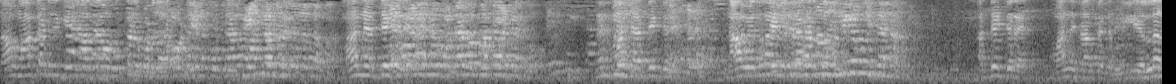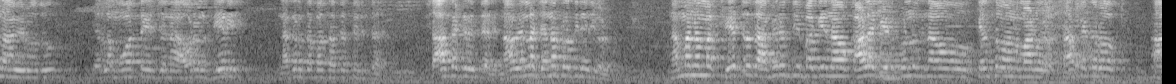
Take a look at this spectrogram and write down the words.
ನಾವು ಮಾತಾಡಿದಕ್ಕೆ ಏನಾದ್ರೆ ಅವ್ರು ಉತ್ತರ ಕೊಡೋದು ಮಾನ್ಯ ಅಧ್ಯಕ್ಷರೇ. ಮಾನ್ಯ ಅಧ್ಯಕ್ಷರೇ. ನಾವೆಲ್ಲ ಇಲ್ಲಿ ಅಧ್ಯಕ್ಷರೇ ಮಾನ್ಯ ಶಾಸಕರು ಇಲ್ಲಿ ಎಲ್ಲ ನಾವಿರುವುದು ಎಲ್ಲ ಮೂವತ್ತೈದು ಜನ ಅವರನ್ನು ಸೇರಿ ನಗರಸಭಾ ಸದಸ್ಯರಿದ್ದಾರೆ. ಶಾಸಕರಿದ್ದಾರೆ. ನಾವೆಲ್ಲ ಜನಪ್ರತಿನಿಧಿಗಳು. ನಮ್ಮ ನಮ್ಮ ಕ್ಷೇತ್ರದ ಅಭಿವೃದ್ಧಿ ಬಗ್ಗೆ ನಾವು ಕಾಳಜಿ ಇಟ್ಕೊಂಡು ನಾವು ಕೆಲಸವನ್ನು ಮಾಡುವ ಶಾಸಕರು, ಆ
